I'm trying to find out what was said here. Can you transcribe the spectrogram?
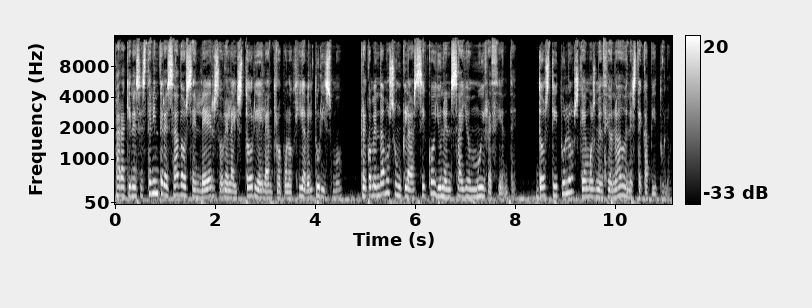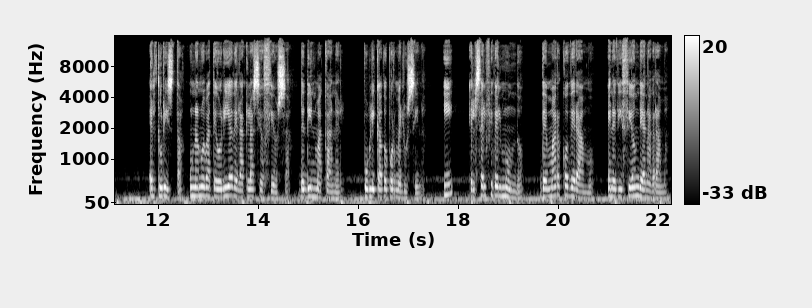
Para quienes estén interesados en leer sobre la historia y la antropología del turismo, recomendamos un clásico y un ensayo muy reciente, dos títulos que hemos mencionado en este capítulo. El turista, una nueva teoría de la clase ociosa, de Dean McCannell, publicado por Melusina, y El selfie del mundo, de Marco Deramo, en edición de Anagrama,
